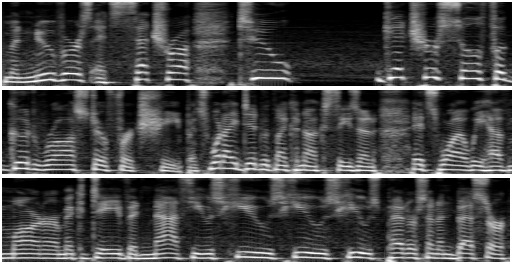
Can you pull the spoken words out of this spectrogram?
maneuvers, etc. to get yourself a good roster for cheap. It's what I did with my Canucks season. It's why we have Marner, McDavid, Matthews, Hughes, Hughes, Hughes, Pettersson, and Boeser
